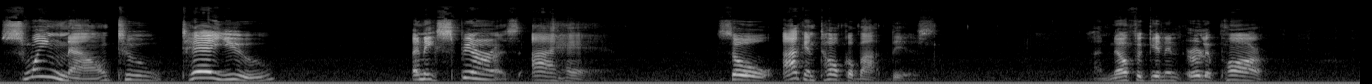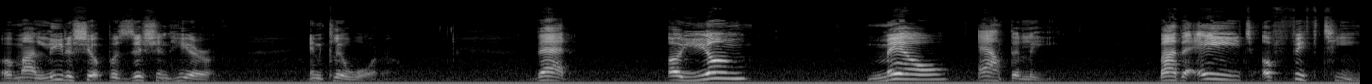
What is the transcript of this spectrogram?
swing now to tell you an experience I had. So I can talk about this. I never forget an early part of my leadership position here in Clearwater that a young male athlete by the age of 15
